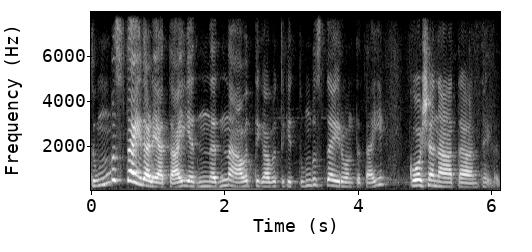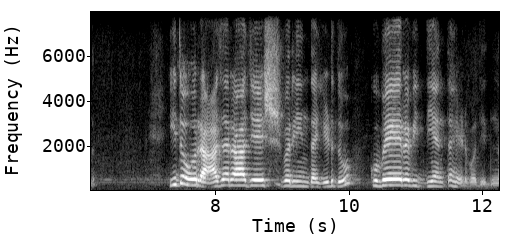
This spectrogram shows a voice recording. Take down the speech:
ತುಂಬಿಸ್ತಾ ಇದ್ದಾಳೆ ಆ ತಾಯಿ, ಅದನ್ನ ಅದನ್ನ ಆವತ್ತಿಗೆ ಆವತ್ತಿಗೆ ತುಂಬಿಸ್ತಾ ಇರುವಂತ ತಾಯಿ. ಕೋಶನಾಥ ಅಂತ ಹೇಳೋದು. ಇದು ರಾಜರಾಜೇಶ್ವರಿಯಿಂದ ಹಿಡಿದು ಕುಬೇರ ವಿದ್ಯೆ ಅಂತ ಹೇಳ್ಬೋದು ಇದನ್ನ.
